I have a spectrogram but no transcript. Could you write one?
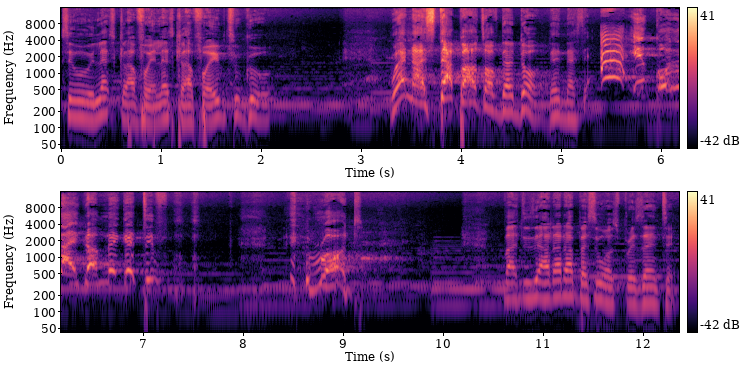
So let's clap for him. Let's clap for him to go. When I step out of the door, then I say, ah, equal like I'm negative. rod. But see, another person was presenting.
